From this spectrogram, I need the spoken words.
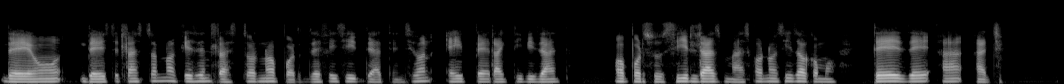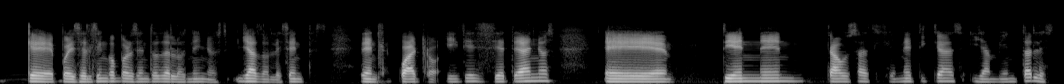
de, un, de este trastorno, que es el trastorno por déficit de atención e hiperactividad, o por sus siglas más conocido como TDAH que pues el 5% de los niños y adolescentes de entre 4 y 17 años eh, tienen causas genéticas y ambientales.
